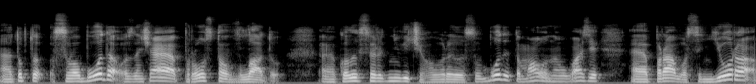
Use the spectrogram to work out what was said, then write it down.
Е, тобто свобода означає просто владу. Е, коли в середньовіччі говорили свободи, то мало на увазі право сеньора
